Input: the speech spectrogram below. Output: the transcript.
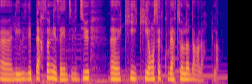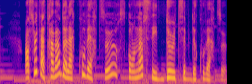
euh, les, les, personnes, les individus euh, qui, qui, ont cette couverture-là dans leur plan. Ensuite, à travers de la couverture, ce qu'on offre, c'est deux types de couverture.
